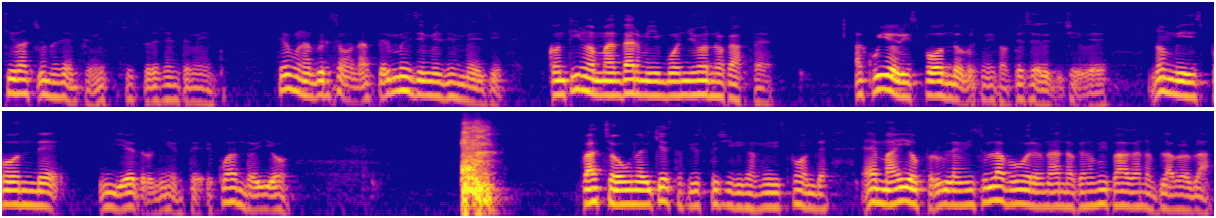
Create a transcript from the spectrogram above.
ti faccio un esempio, mi è successo recentemente. Se una persona per mesi e mesi e mesi continua a mandarmi buongiorno caffè, a cui io rispondo perché mi fa piacere ricevere, non mi risponde indietro niente e quando io faccio una richiesta più specifica mi risponde eh ma io ho problemi sul lavoro è un anno che non mi pagano bla bla bla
